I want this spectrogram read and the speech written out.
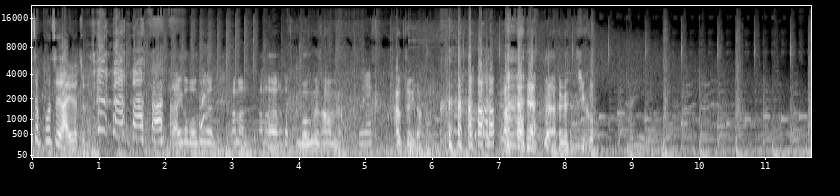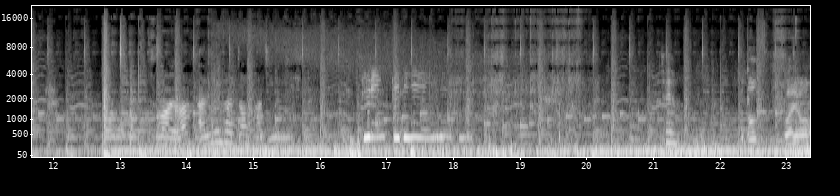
시그니처 포즈 알려줘. 나 이거 먹으면 4만 4만 명 먹으면 4만 명. 그래. 자극적이다. 다시 좋아요와 알림 설정까지. 띠링띠링. 하세요 구독. 좋아요.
